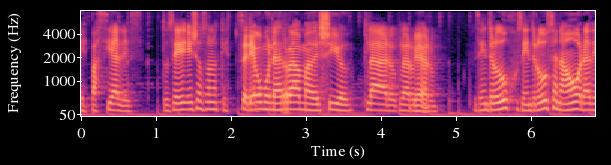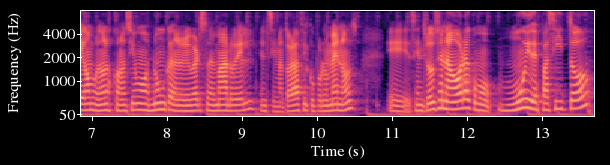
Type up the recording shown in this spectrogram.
espaciales. Entonces ellos son los que... Sería como una rama de SHIELD. Claro, claro, Bien. claro. Se, introdujo, se introducen ahora, digamos, porque no los conocimos nunca en el universo de Marvel, el cinematográfico por lo menos. Eh, se introducen ahora como muy despacito,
